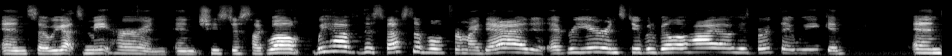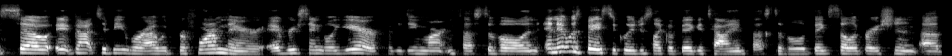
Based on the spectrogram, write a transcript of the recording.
and so we got to meet her and and she's just like well we have this festival for my dad every year in steubenville ohio his birthday week and and so it got to be where i would perform there every single year for the dean martin festival and and it was basically just like a big italian festival a big celebration of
